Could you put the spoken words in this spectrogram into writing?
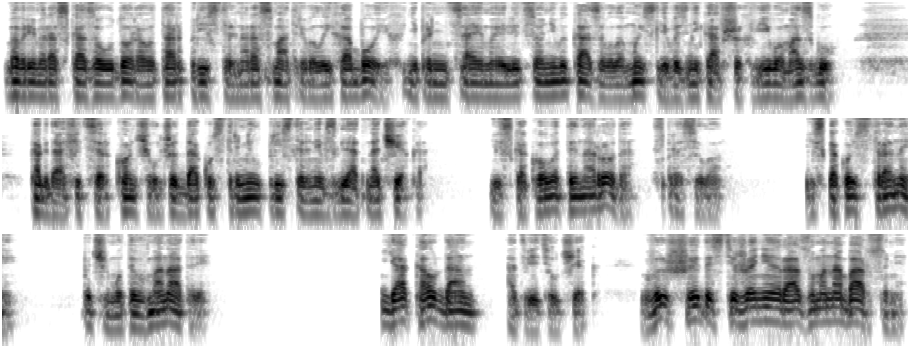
Во время рассказа Удора Отар пристально рассматривал их обоих, непроницаемое лицо не выказывало мыслей, возникавших в его мозгу. Когда офицер кончил, Джедак устремил пристальный взгляд на Чека. «Из какого ты народа?» — спросил он. «Из какой страны? Почему ты в Монаторе?» «Я колдан», — ответил Чек. «Высшее достижение разума на Барсуме.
